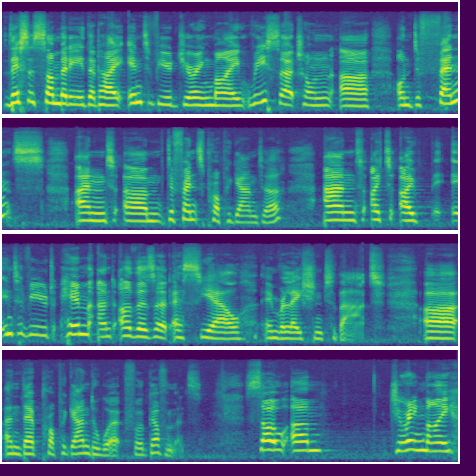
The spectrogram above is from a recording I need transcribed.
this is somebody that I interviewed during my research on, uh, on defense and um, defense propaganda. And I, I interviewed him and others at SCL in relation to that uh, and their propaganda work for governments. So um, during my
